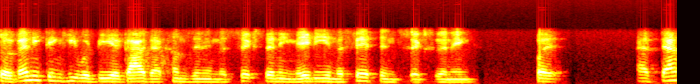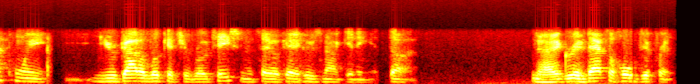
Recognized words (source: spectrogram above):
So if anything, he would be a guy that comes in in the sixth inning, maybe in the fifth and sixth inning. But at that point, you got to look at your rotation and say, okay, who's not getting it done? Yeah, I agree. And that's a whole different,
